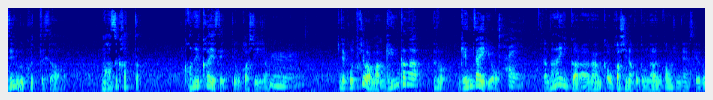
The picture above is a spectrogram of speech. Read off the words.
全部食ってさまずかった。金返せっておかしいじゃん。ん、うん、でこっちはまあ原価があの原材料はい。がないからなんかおかしなことになるのかもしれないですけど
